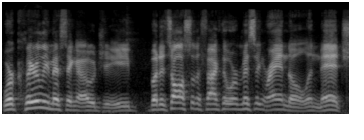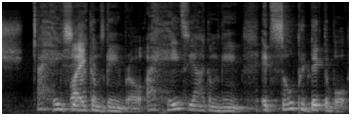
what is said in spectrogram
we're clearly missing OG. But it's also the fact that we're missing Randle and Mitch I hate Siakam's like, game, bro. I hate Siakam's game. It's so predictable.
